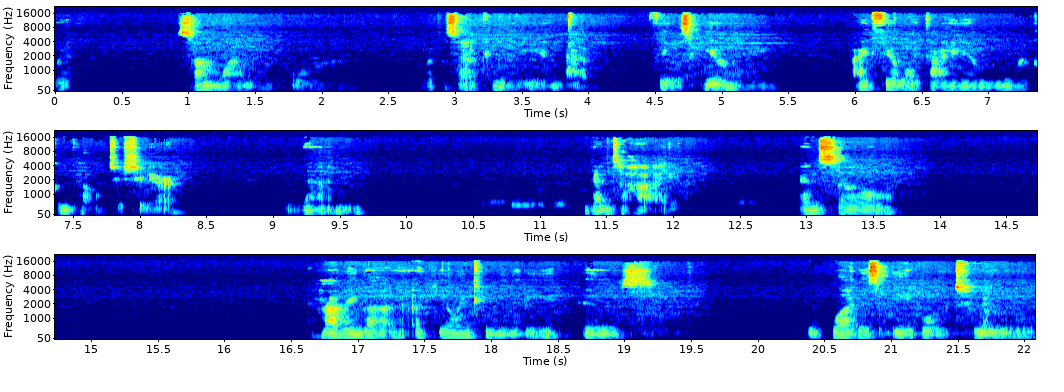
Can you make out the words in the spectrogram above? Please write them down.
with someone or with a set of community and that feels healing, I feel like I am more compelled to share than than to hide. And so having a, a healing community is what is able to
